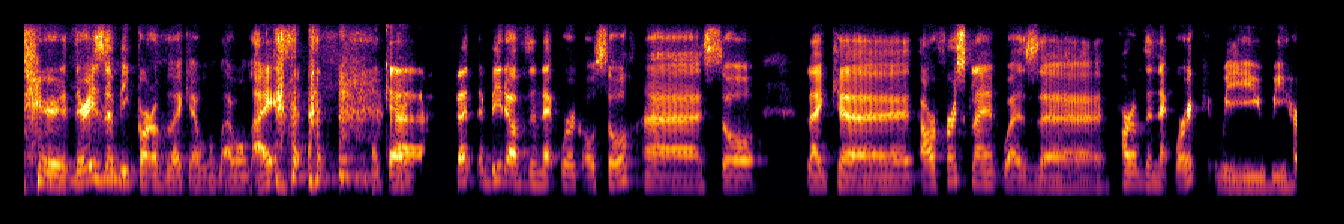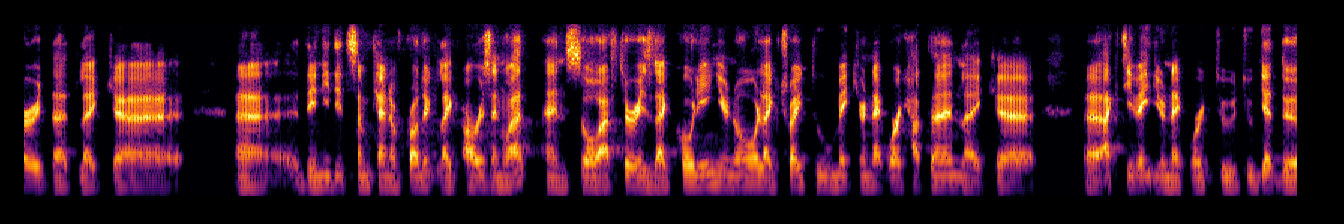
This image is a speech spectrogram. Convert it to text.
there, there is a big part of luck. I won't, I won't lie. okay. Uh, but a bit of the network also. Uh, so, like uh, our first client was uh, part of the network. We we heard that like uh, uh, they needed some kind of product like ours and what. And so after is like calling, you know, like try to make your network happen, like. uh activate your network to to get the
